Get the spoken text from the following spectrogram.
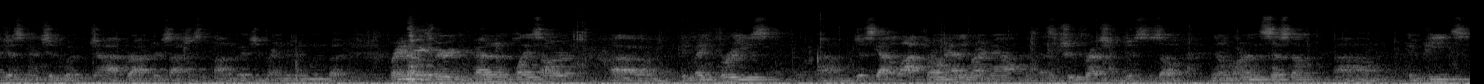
I just mentioned with Jahaad Proctor, Sasha Stefanovic, and Brandon Newman, but Brandon is very competitive, plays hard, um, can make threes, um, just got a lot thrown at him right now as a true freshman, just so, you know, learning the system, um, competes,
